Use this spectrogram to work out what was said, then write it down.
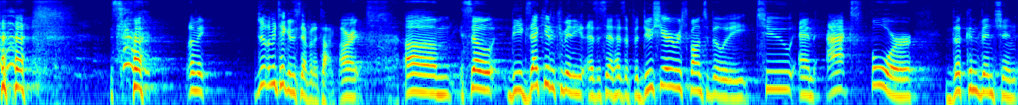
so, let me just let me take it a step at a time. All right. Um, so the executive committee, as I said, has a fiduciary responsibility to and acts for the convention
